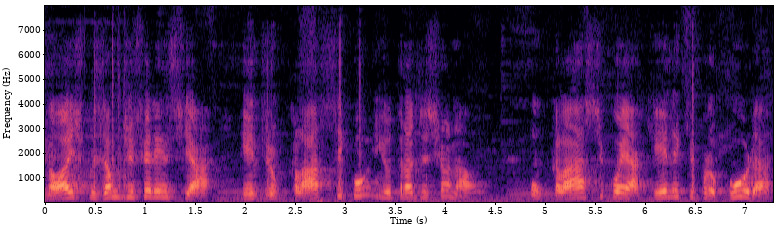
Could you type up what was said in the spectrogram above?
Nós precisamos diferenciar entre o clássico e o tradicional. O clássico é aquele que procura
